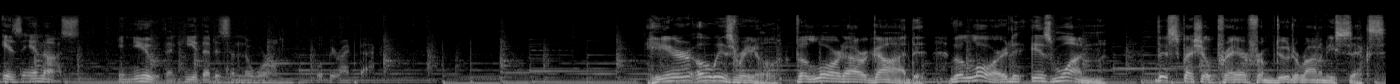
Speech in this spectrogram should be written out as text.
is in us, in you, than He that is in the world. We'll be right back. Hear, O Israel, the Lord our God, the Lord is one. This special prayer from Deuteronomy 6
